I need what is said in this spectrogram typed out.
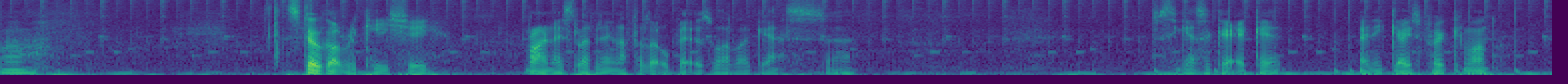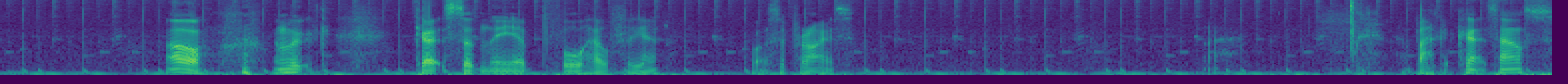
Well, still got Rikishi. Rhino's leveling up a little bit as well, I guess. Uh, just in case I get, get any ghost Pokemon. Oh, look, Kurt's suddenly uh, full health again. What a surprise. Ah. Back at Kurt's house.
